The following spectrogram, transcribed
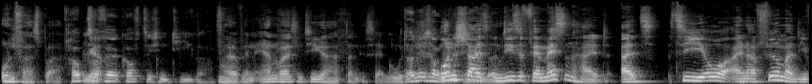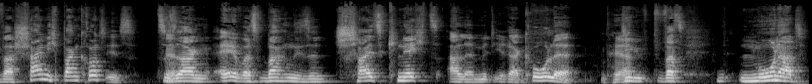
unfassbar. Hauptsache, er kauft sich einen Tiger. Ja, wenn er einen weißen Tiger hat, dann ist er gut. Dann ist er Ohne Scheiß. Tiger. Und diese Vermessenheit als CEO einer Firma, die wahrscheinlich bankrott ist, zu Ja. sagen, ey, was machen diese scheiß Knechts alle mit ihrer Kohle? Ja. Die, was, ein Monat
